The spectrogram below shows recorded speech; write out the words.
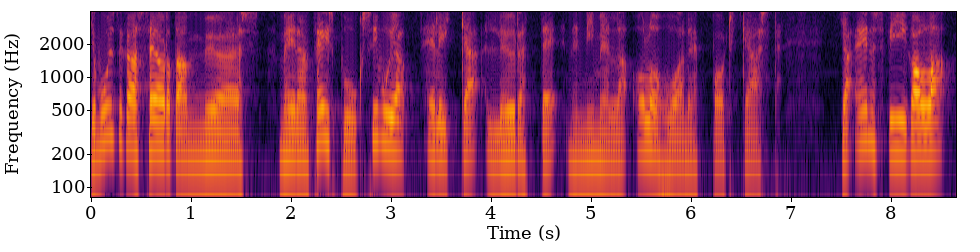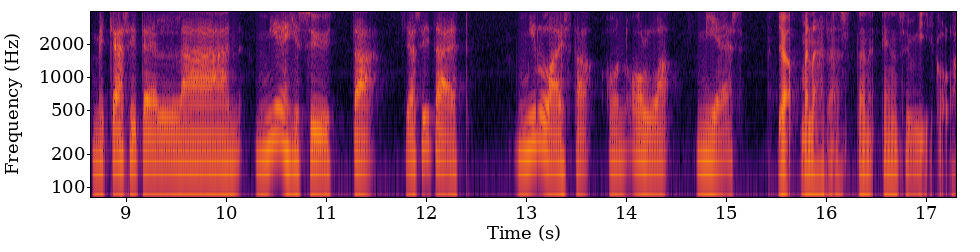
Ja muistakaa seurata myös meidän Facebook-sivuja, eli löydätte ne nimellä Olohuone Podcast. Ja ensi viikolla me käsitellään miehisyyttä ja sitä, että millaista on olla mies. Ja me nähdään sitten ensi viikolla.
